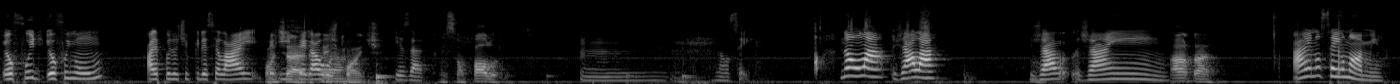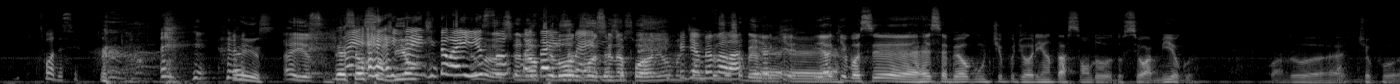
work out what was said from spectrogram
Eu fui, eu fui em um, aí depois eu tive que descer lá e, Ponte e aérea, pegar outro. ponte. Exato. Em São Paulo? Não sei. Não, lá, já lá. Já, já em. Ah, tá. Ai, não sei o nome. Foda-se. É isso. É isso. Desceu, É, subiu. gente, então é isso. Você não é o piloto, você não é porra nenhuma. Que então pra falar. saber. E aqui, É, e é. aqui, você recebeu algum tipo de orientação do, do seu amigo? Quando, tipo,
